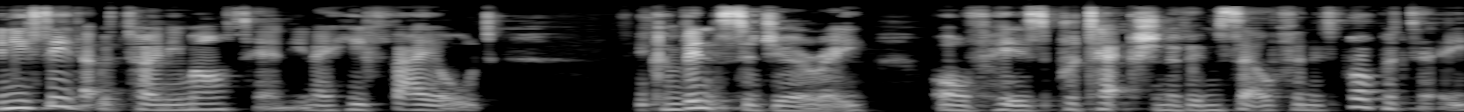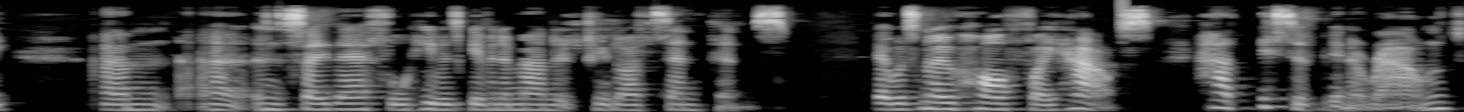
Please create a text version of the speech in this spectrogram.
And you see that with Tony Martin. You know, he failed to convince the jury of his protection of himself and his property. Um, uh, and so, therefore, he was given a mandatory life sentence. There was no halfway house. Had this have been around,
